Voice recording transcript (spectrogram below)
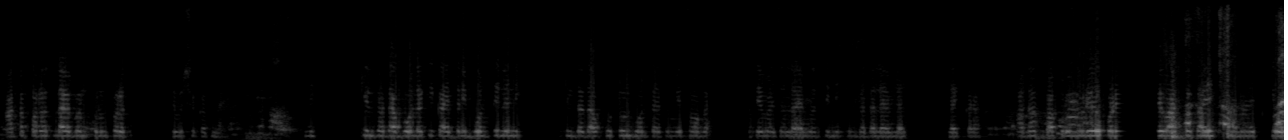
आता परत लाईव्ह बंद करून परत येऊ शकत नाही निखिल दादा बोला की काहीतरी बोलते ना निखिल दादा कुठून बोलताय तुम्ही स्वागत आहे माझ्या लाईव्ह वरती निखिल दादा लाईव्ह लाईक करा आघात पाकडून व्हिडिओ कडे वाटतात काही छान आहेत किंवा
